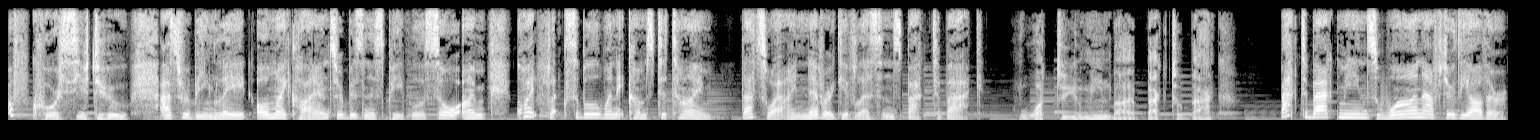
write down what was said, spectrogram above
Of course you do. As for being late, all my clients are business people, so I'm quite flexible when it comes to time. That's why I never give lessons back to back. What do you mean by back to back? Back to back means one after the other.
